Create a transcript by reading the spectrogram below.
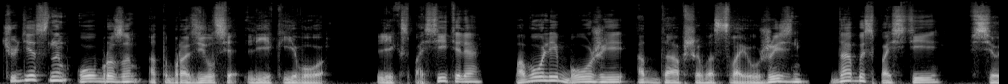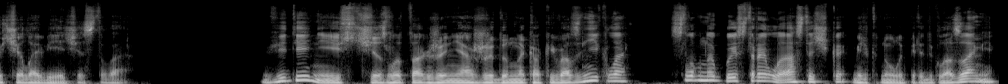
чудесным образом отобразился лик его, лик Спасителя, по воле Божьей отдавшего свою жизнь, дабы спасти все человечество. Видение исчезло так же неожиданно, как и возникло, словно быстрая ласточка мелькнула перед глазами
